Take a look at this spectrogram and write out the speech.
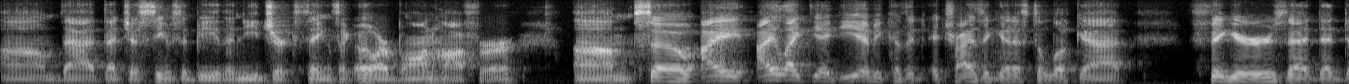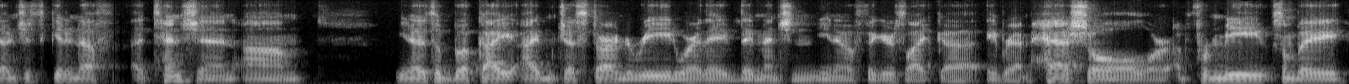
um, that that just seems to be the knee jerk things like oh our Bonhoeffer. Um, so I I like the idea because it, it tries to get us to look at figures that that don't just get enough attention. Um, you know, it's a book I I'm just starting to read where they they mention you know figures like uh, Abraham Heschel or for me somebody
